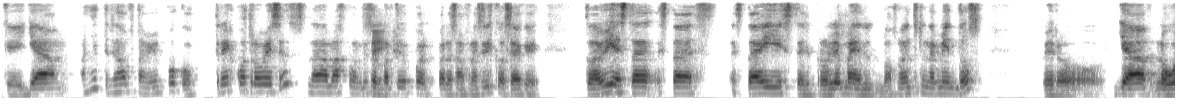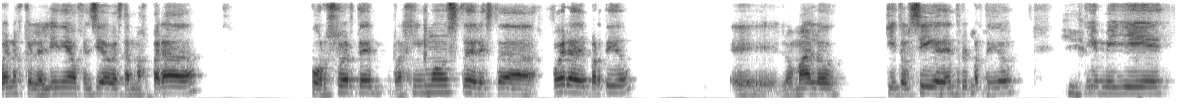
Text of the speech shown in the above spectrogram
que ya han entrenado también poco, 3, 4 veces, nada más con ese Sí. partido por- para San Francisco, o sea que todavía está, está, está ahí este, el problema de los no entrenamientos, pero ya lo bueno es que la línea ofensiva va a estar más parada. Por suerte, Raheem Monster está fuera del partido. Eh, lo malo, Kittle sigue dentro del partido. Jimmy G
